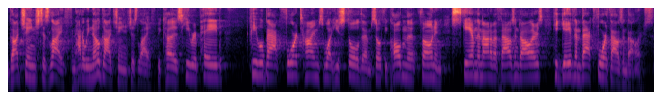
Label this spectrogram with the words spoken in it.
God changed his life. And how do we know God changed his life? Because he repaid people back four times what he stole them. So if he called them the phone and scammed them out of $1,000, he gave them back $4,000.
